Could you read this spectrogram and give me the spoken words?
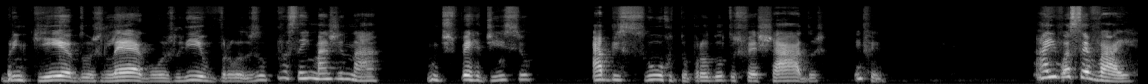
brinquedos, legos, livros, o que você imaginar. Um desperdício absurdo, produtos fechados, enfim. Aí você vai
